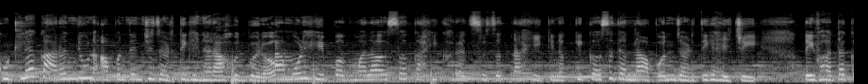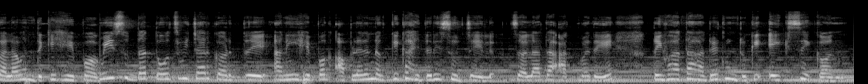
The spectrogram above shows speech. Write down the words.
कुठल्या कारण देऊन आपण त्यांची झडती घेणार आहोत बरं? त्यामुळे हे बघ मला असं काही खरंच सुचत नाही की नक्की कसं त्यांना आपण झडती घ्यायची. तेव्हा आता कला म्हणते की हे बघ मी सुद्धा तोच विचार करते आणि हे बघ आपल्याला नक्की काहीतरी सुचेल. चल आता आतमध्ये. तेव्हा आता आदित म्हणतो की एक सेकंद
